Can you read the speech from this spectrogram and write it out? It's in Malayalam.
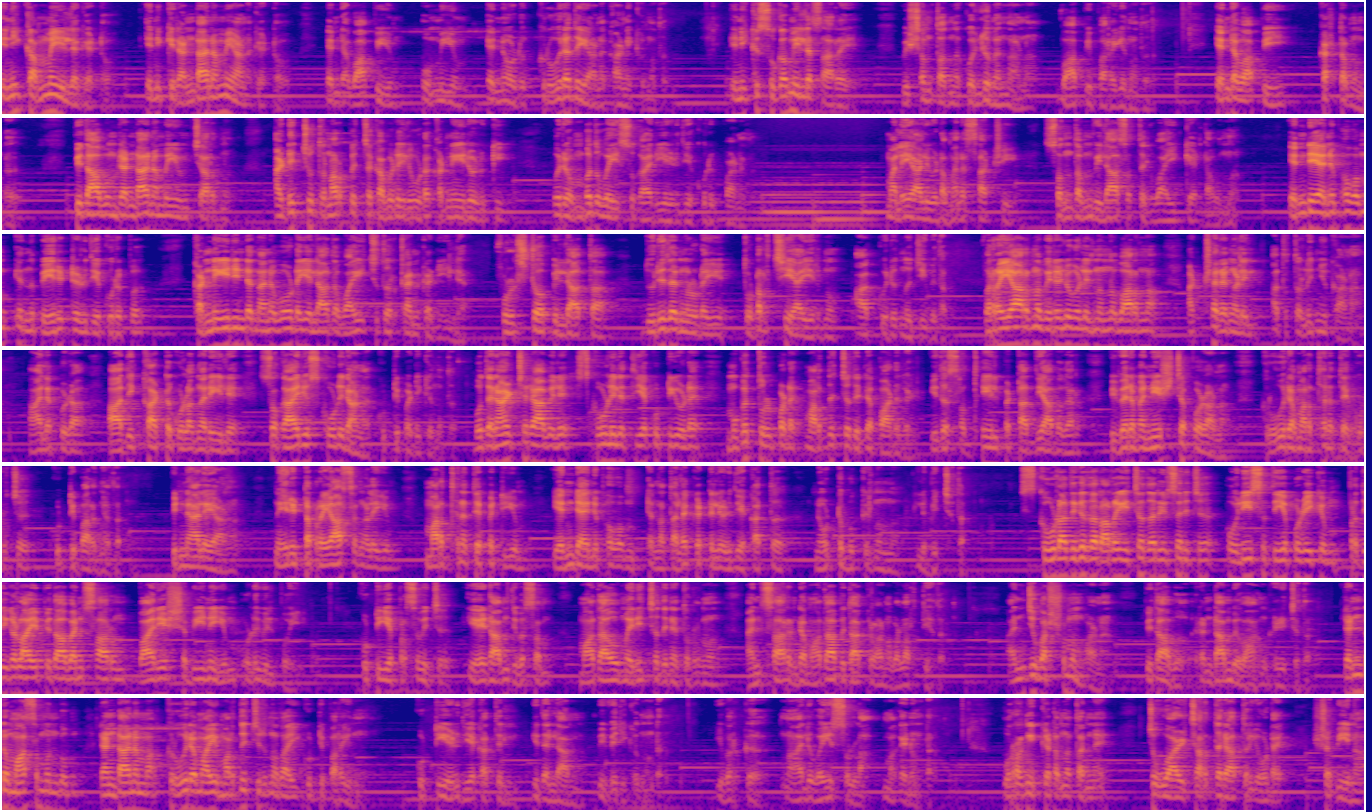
എനിക്ക് അമ്മയില്ല കേട്ടോ. എനിക്ക് രണ്ടാനമ്മയാണ് കേട്ടോ. എന്റെ വാപ്പിയും ഉമ്മിയും എന്നോട് ക്രൂരതയാണ് കാണിക്കുന്നത്. എനിക്ക് സുഖമില്ല സാറേ. വിഷം തന്ന് കൊല്ലുമെന്നാണ് വാപ്പി പറയുന്നത്. എന്റെ വാപ്പി കഷ്ടമുണ്ട്. പിതാവും രണ്ടാനമ്മയും ചേർന്ന് അടിച്ചു തിണർപ്പിച്ച കവിളിലൂടെ കണ്ണീരൊഴുക്കി ഒരു ഒമ്പത് വയസ്സുകാരി എഴുതിയ കുറിപ്പാണിത്. മലയാളിയുടെ മനസാക്ഷി സ്വന്തം വിലാസത്തിൽ വായിക്കേണ്ട ഒന്ന്. എന്റെ അനുഭവം എന്ന് പേരിട്ടെഴുതിയ കുറിപ്പ് കണ്ണീരിന്റെ നനവോടെയല്ലാതെ വായിച്ചു തീർക്കാൻ കഴിയില്ല. ഫുൾ സ്റ്റോപ്പ് ഇല്ലാത്ത ദുരിതങ്ങളുടെ തുടർച്ചയായിരുന്നു ആ കുരുന്നു ജീവിതം. വിറയാർന്ന വിരലുകളിൽ നിന്ന് വാർന്ന അക്ഷരങ്ങളിൽ അത് തെളിഞ്ഞു കാണാം. ആലപ്പുഴ ആദിക്കാട്ട് കുളങ്ങരയിലെ സ്വകാര്യ സ്കൂളിലാണ് കുട്ടി പഠിക്കുന്നത്. ബുധനാഴ്ച രാവിലെ സ്കൂളിലെത്തിയ കുട്ടിയുടെ മുഖത്തുൾപ്പെടെ മർദ്ദിച്ചതിന്റെ പാടുകൾ. ഇത് ശ്രദ്ധയിൽപ്പെട്ട അധ്യാപകർ വിവരമന്വേഷിച്ചപ്പോഴാണ് ക്രൂരമർദ്ദനത്തെക്കുറിച്ച് കുട്ടി പറഞ്ഞത്. പിന്നാലെയാണ് നേരിട്ട പ്രയാസങ്ങളെയും മർദ്ദനത്തെപ്പറ്റിയും എന്റെ അനുഭവം എന്ന തലക്കെട്ടിൽ എഴുതിയ കത്ത് നോട്ട്ബുക്കിൽ നിന്ന് ലഭിച്ചത്. സ്കൂൾ അധികൃതർ അറിയിച്ചതനുസരിച്ച് പോലീസ് എത്തിയപ്പോഴേക്കും പ്രതികളായ പിതാവ് അൻസാറും ഭാര്യ ഷബീനയും ഒളിവിൽ പോയി. കുട്ടിയെ പ്രസവിച്ച് ഏഴാം ദിവസം മാതാവ് മരിച്ചതിനെ തുടർന്ന് അൻസാറിന്റെ മാതാപിതാക്കളാണ് വളർത്തിയത്. അഞ്ചു വർഷം മുമ്പാണ് പിതാവ് രണ്ടാം വിവാഹം കഴിച്ചത്. രണ്ടു മാസം മുൻപും രണ്ടാനമ്മ ക്രൂരമായി മർദ്ദിച്ചിരുന്നതായി കുട്ടി പറയുന്നു. കുട്ടി എഴുതിയ കത്തിൽ ഇതെല്ലാം വിവരിക്കുന്നുണ്ട്. ഇവർക്ക് നാല് വയസ്സുള്ള മകനുണ്ട്. ഉറങ്ങിക്കിടന്ന് തന്നെ ചൊവ്വാഴ്ച അർദ്ധരാത്രിയോടെ ഷബീന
